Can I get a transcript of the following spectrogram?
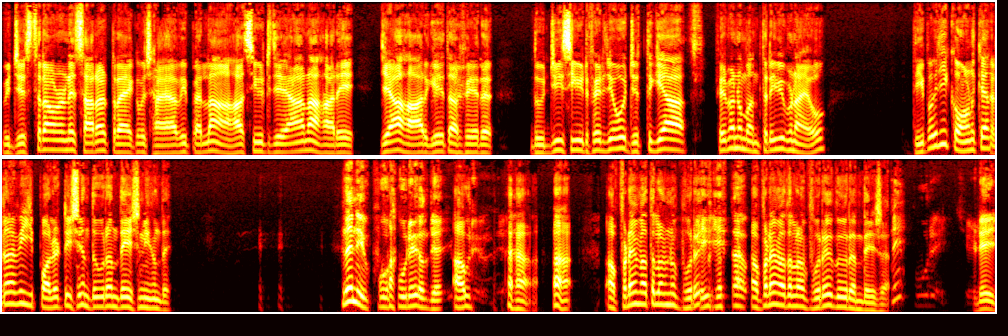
ਵੀ ਜਿਸ ਤਰ੍ਹਾਂ ਉਹਨਾਂ ਨੇ ਸਾਰਾ ਟਰੈਕ ਵਿਛਾਇਆ ਵੀ ਪਹਿਲਾਂ ਆਹ ਸੀਟ ਜੇ ਆ ਨਾ ਹਾਰੇ ਜੇ ਆ ਹਾਰ ਗਏ ਤਾਂ ਫਿਰ ਦੂਜੀ ਸੀਟ ਫਿਰ ਜੇ ਉਹ ਜਿੱਤ ਗਿਆ ਫਿਰ ਮੈਨੂੰ ਮੰਤਰੀ ਵੀ ਬਣਾਇਓ। ਦੀਪਕ ਜੀ ਕੌਣ ਕਹਿੰਦਾ ਵੀ ਪੋਲੀਟੀਸ਼ੀਅਨ ਦੂਰ ਅੰਦੇਸ਼ ਨਹੀਂ ਹੁੰਦੇ? ਨਹੀਂ ਨਹੀਂ ਪੂਰੇ ਹੁੰਦੇ। ਆਪਣੇ ਮਤਲਬ ਨੂੰ ਪੂਰੇ ਆਪਣੇ ਮਤਲਬ ਨੂੰ ਪੂਰੇ ਦੂਰ ਅੰਦੇਸ਼ ਆ। ਜਿਹੜੇ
